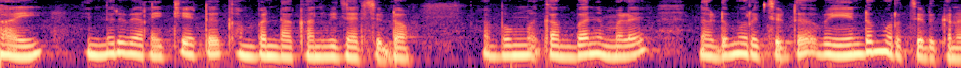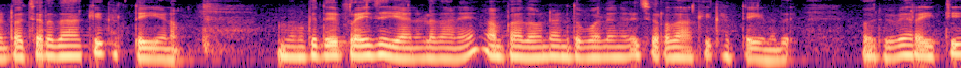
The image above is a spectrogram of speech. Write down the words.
ഹായ് ഇന്നൊരു വെറൈറ്റി ആയിട്ട് കമ്പ് ഉണ്ടാക്കാമെന്ന് വിചാരിച്ചിട്ടോ. അപ്പം കമ്പ നമ്മൾ നടുമുറിച്ചിട്ട് വീണ്ടും മുറിച്ചെടുക്കണം കേട്ടോ ചെറുതാക്കി കട്ട് ചെയ്യണം. നമുക്കിത് ഫ്രൈ ചെയ്യാനുള്ളതാണ്. അപ്പോൾ അതുകൊണ്ടാണ് ഇതുപോലെ അങ്ങനെ ചെറുതാക്കി കട്ട് ചെയ്യണത്. ഒരു വെറൈറ്റി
